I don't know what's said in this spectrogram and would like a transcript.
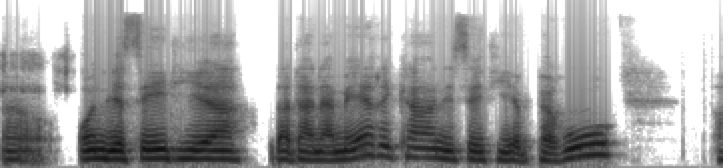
Äh, und ihr seht hier Lateinamerika und ihr seht hier Peru. Äh,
